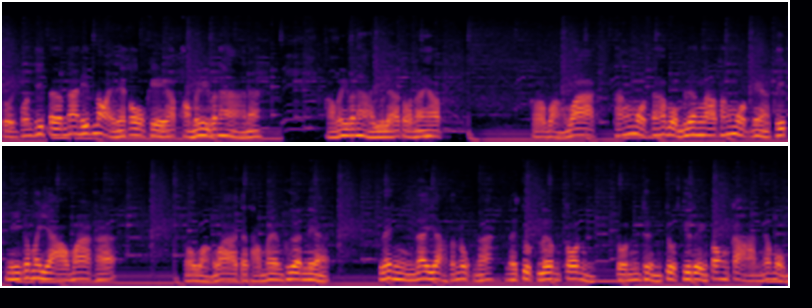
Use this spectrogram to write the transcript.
ส่วนคนที่เติมได้นิดหน่อยเนี่ยก็โอเคครับเขาไม่มีปัญหานะเขาไม่มีปัญหาอยู่แล้วตอนนั้นครับ ก็หวังว่าทั้งหมดนะครับ ผมเรื่องราวทั้งหมดเนี่ยคลิปนี้ก็ไม่ยาวมากฮะก็หวังว่าจะทำให้เพื่อนๆเนี่ย เล่นได้อย่างสนุกนะ ในจุดเริ่มต้นจนถึงจุดที่ตัวเองต้องการครับผม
